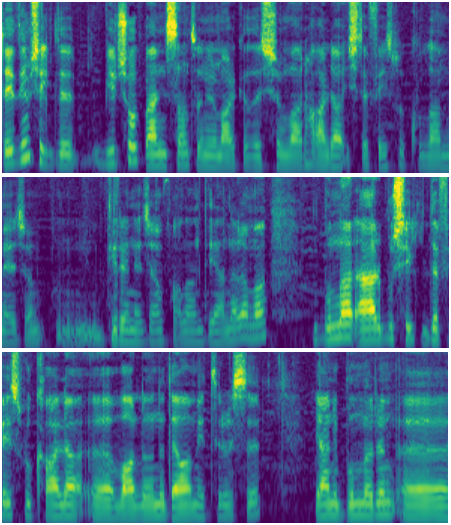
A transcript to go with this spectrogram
dediğim şekilde birçok ben insan tanıyorum arkadaşım var hala işte Facebook kullanmayacağım hmm, direneceğim falan diyenler ama bunlar eğer bu şekilde Facebook hala e, varlığını devam ettirirse yani bunların e,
